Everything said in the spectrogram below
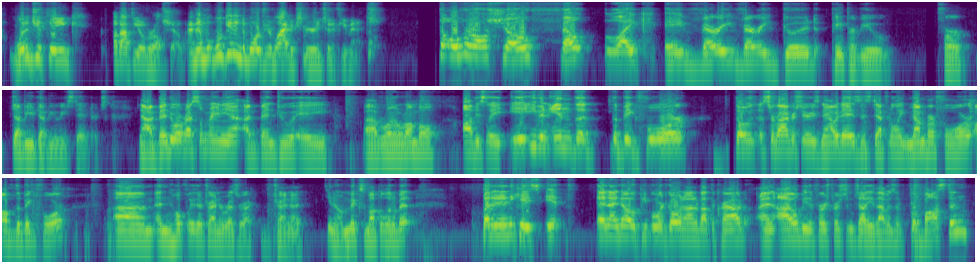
What did you think about the overall show? And then we'll, we'll get into more of your live experience in a few minutes. The overall show felt like a very, very good pay per view for WWE standards. Now, I've been to a WrestleMania, I've been to a uh, Royal Rumble. Obviously, even in the the big four, though Survivor Series nowadays is definitely number four of the big four. Um, and hopefully, they're trying to resurrect, trying to you know mix them up a little bit. But in any case, it and I know people were going on about the crowd, and I will be the first person to tell you that was a, for Boston.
